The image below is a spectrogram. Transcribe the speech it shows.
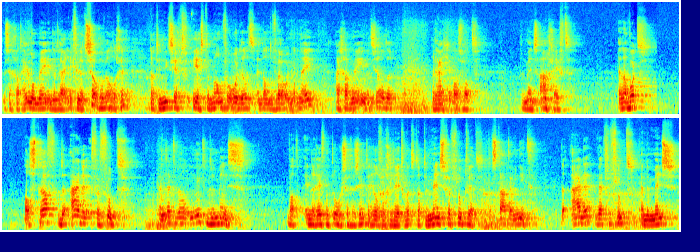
Dus hij gaat helemaal mee in dat rijtje. Ik vind het zo geweldig, hè? Dat hij niet zegt eerst de man veroordeelt en dan de vrouw. En dan, nee, hij gaat mee in hetzelfde rijtje als wat de mens aangeeft. En dan wordt als straf de aarde vervloekt. En let wel, niet de mens. Wat in de reformatorische gezinten heel veel geleerd wordt, dat de mens vervloekt werd. Dat staat er niet. De aarde werd vervloekt en de mens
